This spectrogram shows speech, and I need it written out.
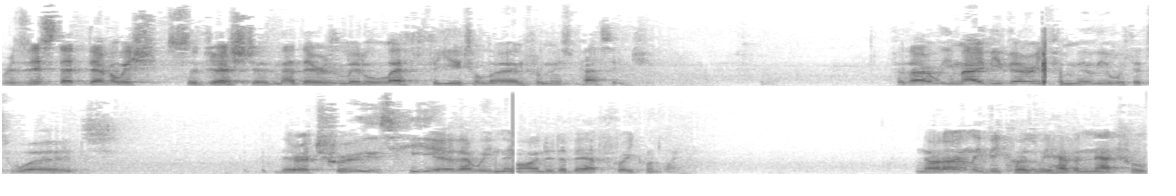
resist that devilish suggestion that there is little left for you to learn from this passage. For though we may be very familiar with its words, there are truths here that we need reminded about frequently. Not only because we have a natural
